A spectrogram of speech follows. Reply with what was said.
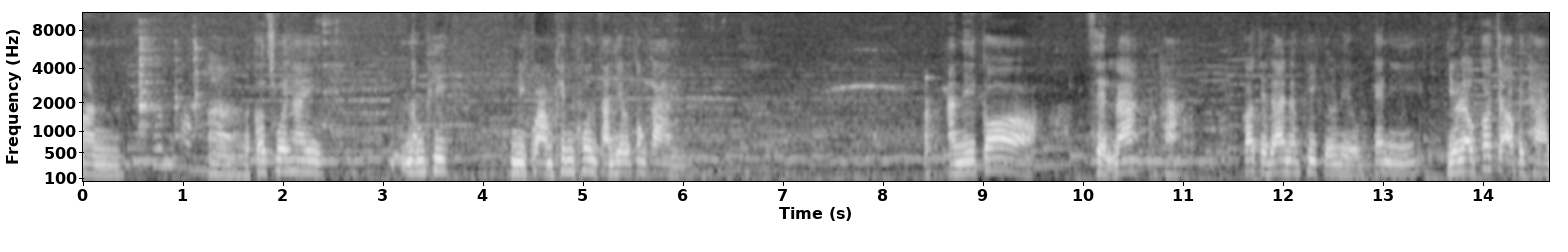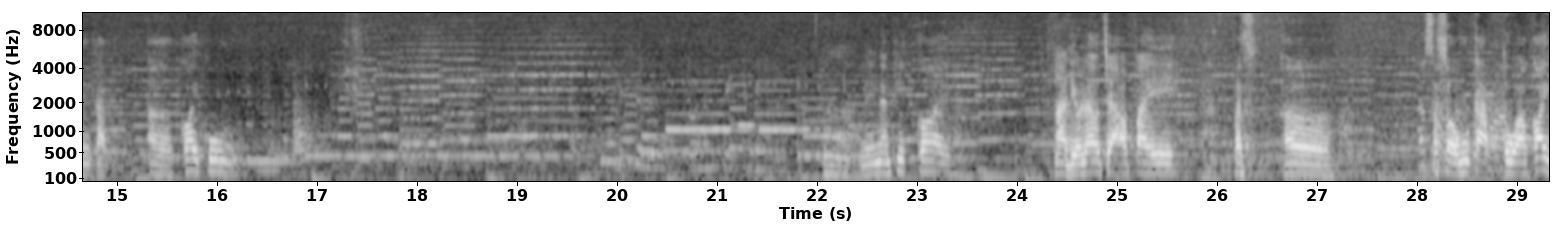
มัน เพิ่มความมัน อ่า แล้วก็ช่วยให้น้ำพริกมีความเข้มข้นตามที่เราต้องการ อันนี้ก็เสร็จแล้วค่ะ ก็จะได้น้ำพริกเร็วๆแค่นี้ เดี๋ยวเราก็จะเอาไปทานกับเอ่อก้อยกุ้งนี่คือตัวน้ำพริกนั่นเองอ่าอันนี้น้ำพริกก้อยค่ะอ่าเดี๋ยวเราจะเอาไปผสเอ่อผสมกับตัวก้อย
